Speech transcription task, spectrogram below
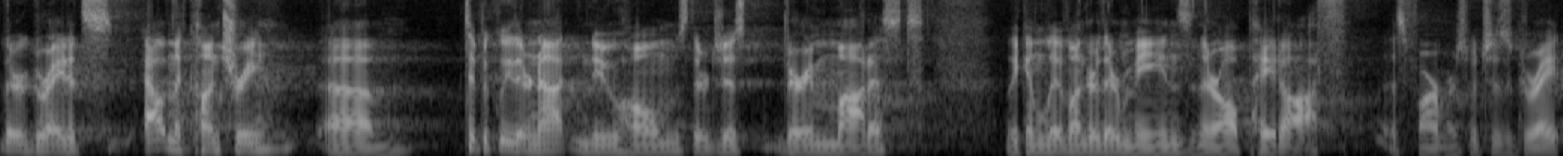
they're great. It's out in the country. Um, typically, they're not new homes, they're just very modest. They can live under their means, and they're all paid off as farmers, which is great.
